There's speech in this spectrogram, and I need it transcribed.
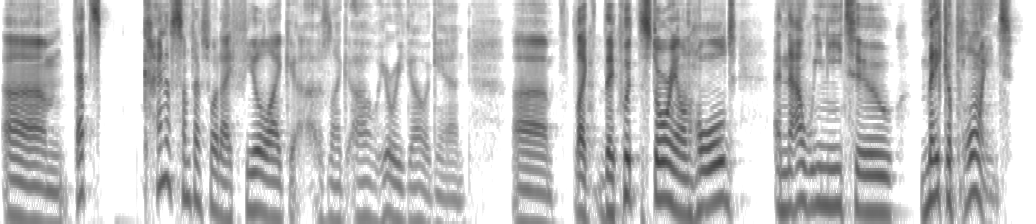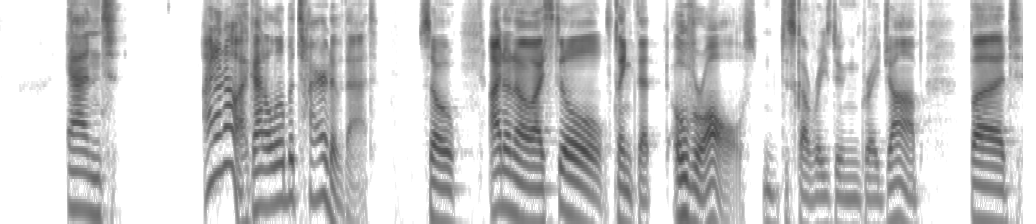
Um, that's kind of sometimes what I feel like. I was like, oh, here we go again. Um, like they put the story on hold, and now we need to make a point. And I don't know. I got a little bit tired of that. So I don't know. I still think that overall Discovery is doing a great job, but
